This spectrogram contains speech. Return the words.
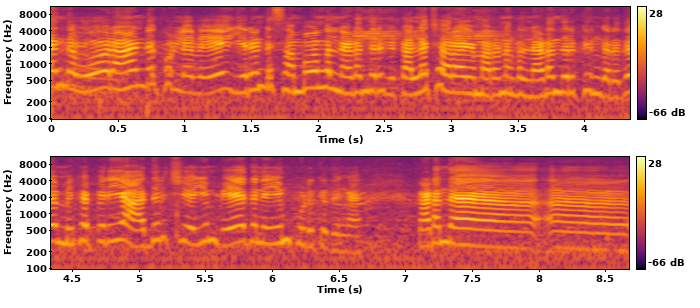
கடந்த ஓராண்டுக்குள்ளவே இரண்டு சம்பவங்கள் நடந்திருக்கு. கள்ளச்சாராய மரணங்கள் நடந்திருக்குங்கிறது மிகப்பெரிய அதிர்ச்சியையும் வேதனையும் கொடுக்குதுங்க. கடந்த ஆஹ்,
